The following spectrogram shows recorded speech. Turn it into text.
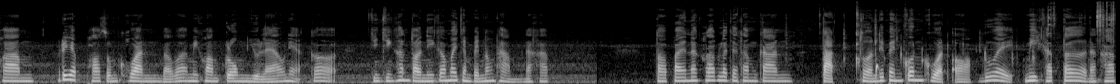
ความเรียบพอสมควรแบบว่ามีความกลมอยู่แล้วเนี่ยก็จริง ๆ ขั้นตอนนี้ก็ไม่จำเป็นต้องทำนะครับ ต่อไปนะครับเราจะทำการตัดส่วนที่เป็นก้นขวดออกด้วยมีดคัตเตอร์นะครับ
